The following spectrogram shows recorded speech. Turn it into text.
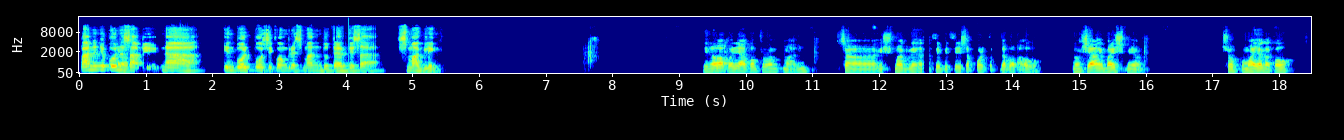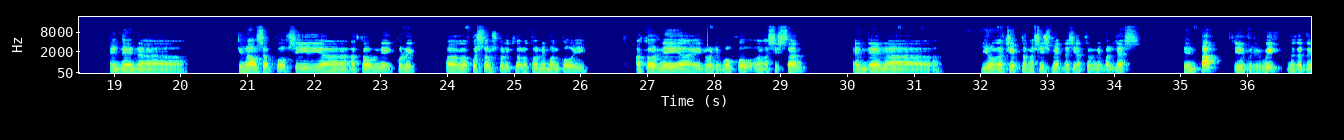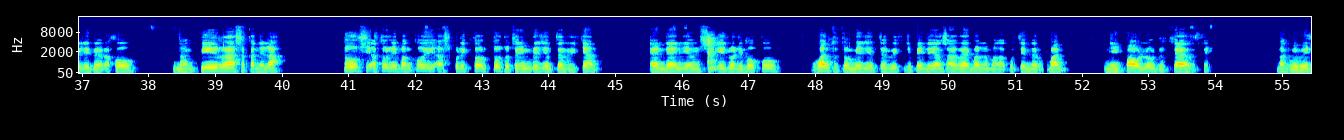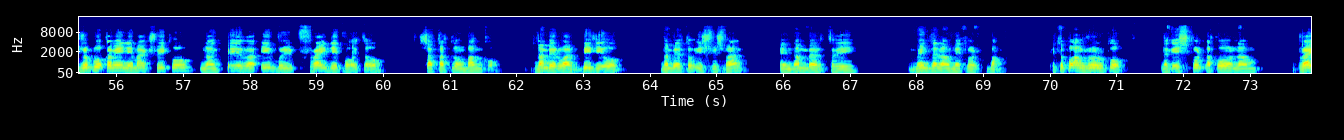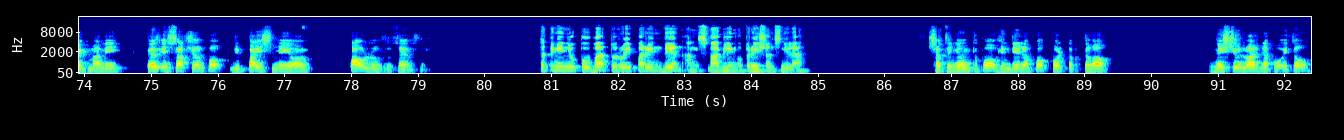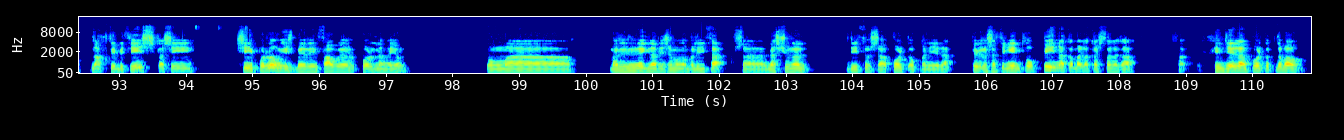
Paano niyo po nasabi na involved po si Congressman Duterte sa smuggling? Ginawa po niya akong frontman sa smuggling activity sa Port of Davao nung siya ang vice mayor. So pumayag ako and then uh, kinausap ko si uh, attorney collect uh, customs collector attorney Bangkoy, attorney uh, Edward Boco ang assistant and then uh, yung chief ng assessment na si attorney Valdez. In fact, every week nag-deliver ako ng pira sa kanila. To si Atty. Bangkoy as collector, 2 to 3 million per week yan. And then yung si Edward Liboco, 1 to 2 million per week. Depende yan sa arrival ng mga container van ni Paulo Duterte. Nagwe-withdraw po kami ni Mike Suico ng pera every Friday po ito sa tatlong bangko. Number one, BDO. Number two is Swiss Bank. And number three, Mindanao Network Bank. Ito po ang role ko. Nag-escort ako ng bribe money per instruction po ni Vice Mayor Paulo Duterte. Sa tingin niyo po ba tuloy pa rin din ang smuggling operations nila? Sa tingin ko po, hindi lang po Port of Davao. Nationwide na po ito na activities kasi si Pulong is very powerful na ngayon. Kung ma maririnig natin sa mga balita sa national dito sa Port of Manila. Pero sa tingin ko, pinakamalakas talaga, hindi lang Port of Davao,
